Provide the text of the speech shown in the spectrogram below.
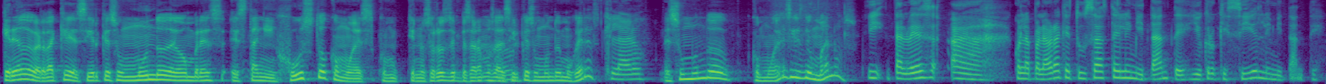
Creo de verdad que decir que es un mundo de hombres es tan injusto como es, como que nosotros empezáramos a decir que es un mundo de mujeres. Claro. Es un mundo como es y es de humanos. Y tal vez ah, con la palabra que tú usaste, limitante, yo creo que sí es limitante.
